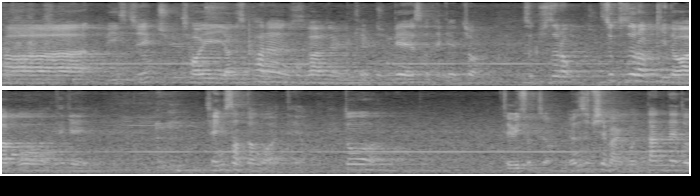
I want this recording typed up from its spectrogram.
아, 리스지? 저희 연습하는 공간을 이렇게 공개해서 되게 좀 쑥스럽, 쑥스럽기도 하고 되게 재밌었던 것 같아요. 또 재밌었죠? 연습실 말고 딴 데도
